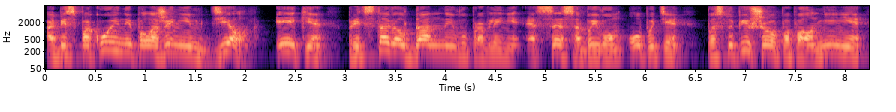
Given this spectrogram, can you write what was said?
Обеспокоенный положением дел, Эйке представил данные в управление СС о боевом опыте поступившего пополнения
